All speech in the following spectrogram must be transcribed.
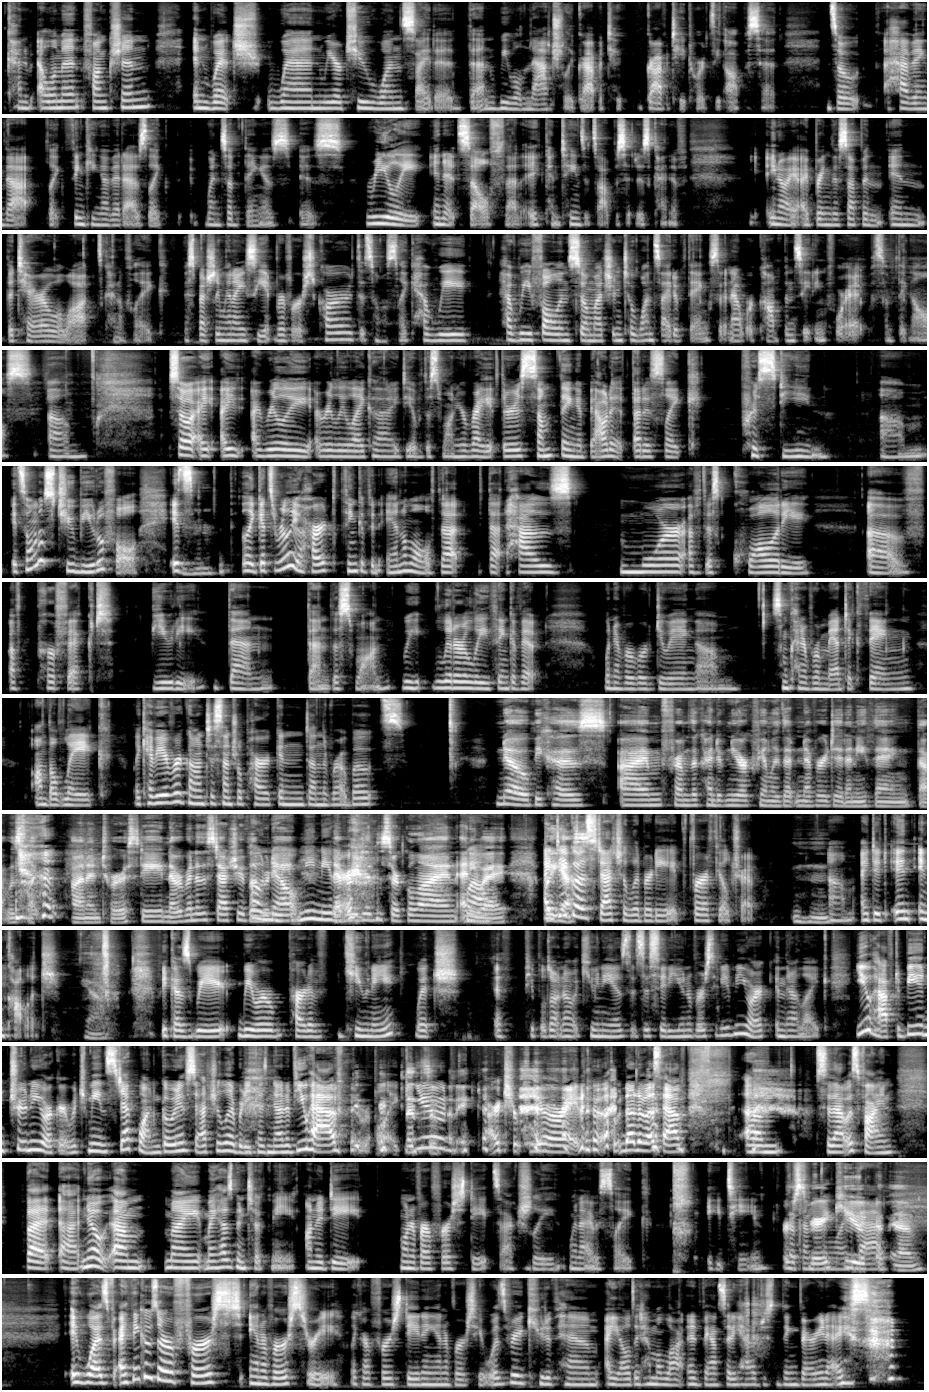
kind of element function in which when we are too one-sided then we will naturally gravitate gravitate towards the opposite. And so having that like thinking of it as like when something is is really in itself that it contains its opposite is kind of you know I, I bring this up in in the tarot a lot. It's kind of like especially when i see it reversed cards it's almost like have we have we fallen so much into one side of things that now we're compensating for it with something else? Um, so I, I i really i really like that idea of the swan. You're right. There is something about it that is like pristine. Um, it's almost too beautiful. It's mm-hmm. like it's really hard to think of an animal that that has more of this quality of of perfect beauty than than the swan. We literally think of it whenever we're doing um, some kind of romantic thing on the lake like, have you ever gone to Central Park and done the rowboats? No, because I'm from the kind of New York family that never did anything that was like fun and touristy. Never been to the Statue of Liberty. Oh no, me neither. Never did the Circle Line. Anyway, well, I did yes. go to Statue of Liberty for a field trip. Mm-hmm. Um, I did in in college. Yeah, because we we were part of CUNY, which if people don't know what CUNY is, it's the City University of New York, and they're like, you have to be a true New Yorker, which means step one, going to Statue of Liberty because none of you have. like, you so are true. You're right. none of us have. Um, so that was fine. But uh, no, um, my my husband took me on a date, one of our first dates actually, when I was like 18 or That's something. very cute like that. of him. It was, I think it was our first anniversary, like our first dating anniversary. It was very cute of him. I yelled at him a lot in advance that he had to do something very nice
